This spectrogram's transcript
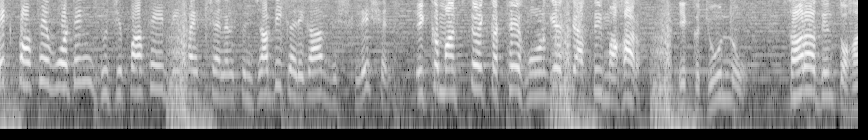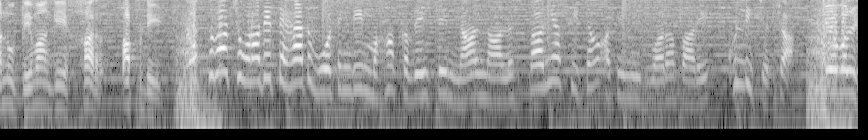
ਇੱਕ ਪਾਸੇ VOTING ਦੂਜੇ ਪਾਸੇ D5 ਚੈਨਲ ਪੰਜਾਬੀ ਕਰੇਗਾ ਵਿਸ਼ਲੇਸ਼ਣ। ਇੱਕ ਮੰਚ ਤੇ ਇਕੱਠੇ ਹੋਣਗੇ ਸਿਆਸੀ ਮਾਹਰ। 1 ਜੂਨ ਨੂੰ ਸਾਰਾ ਦਿਨ ਤੁਹਾਨੂੰ ਦੇਵਾਂਗੇ ਹਰ ਅਪਡੇਟ। ਲੋਕ ਸਭਾ ਚੋਣਾਂ ਦੇ ਤਹਿਤ VOTING ਦੀ ਮਹਾ ਕਵਰੇਜ ਦੇ ਨਾਲ-ਨਾਲ ਸਾਰੀਆਂ ਸੀਟਾਂ ਅਤੇ ਉਮੀਦਵਾਰਾਂ ਬਾਰੇ ਖੁੱਲੀ ਚਰਚਾ। ਕੇਵਲ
